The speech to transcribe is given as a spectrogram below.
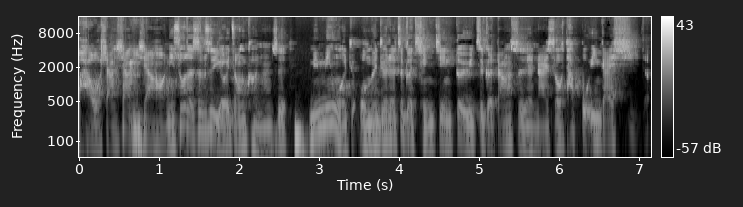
好，我想象一下哈，你说的是不是有一种可能是，明明我觉我们觉得这个情境对于这个当事人来说，他不应该喜的，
